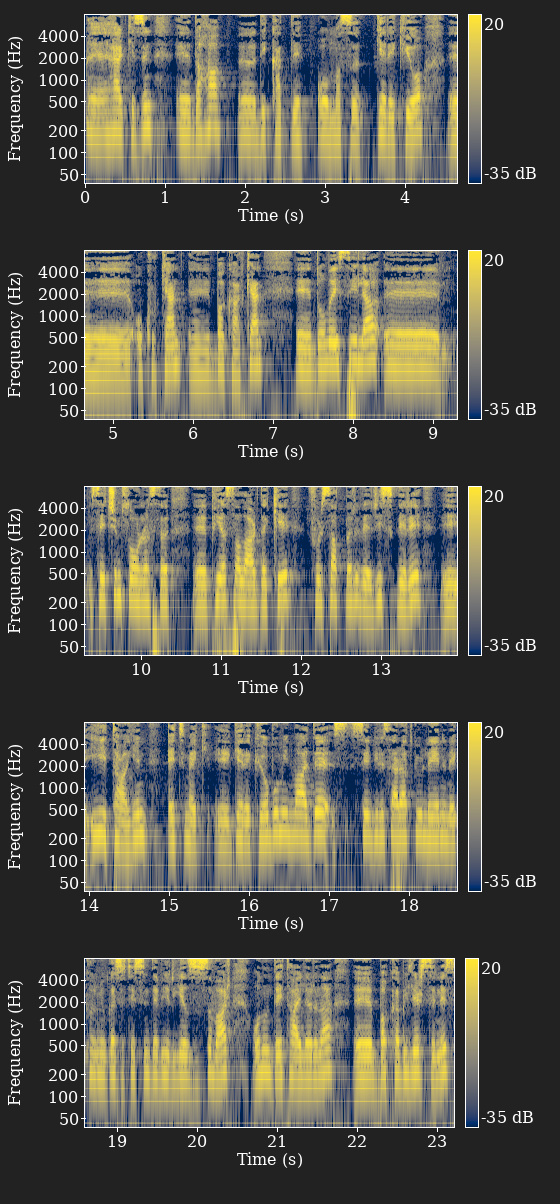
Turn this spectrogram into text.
herkesin e, daha e, dikkatli olması gerekiyor okurken bakarken dolayısıyla seçim sonrası piyasalardaki fırsatları ve riskleri iyi tayin etmek gerekiyor. Bu minvalde sevgili Serhat Gürleyen'in Ekonomi Gazetesi'nde bir yazısı var. Onun detaylarına bakabilirsiniz.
